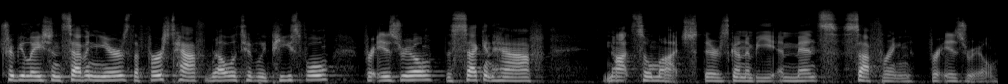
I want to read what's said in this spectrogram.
tribulation seven years, the first half relatively peaceful for Israel, the second half, not so much. There's going to be immense suffering for Israel.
